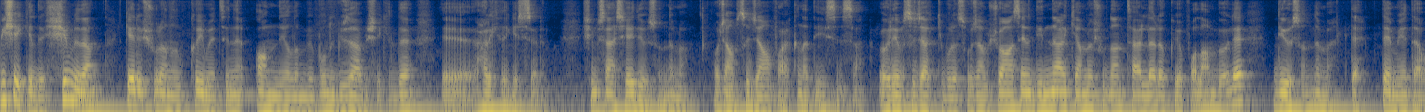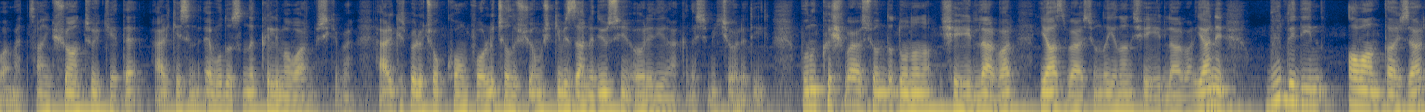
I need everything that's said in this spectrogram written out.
bir şekilde şimdiden gelin şuranın kıymetini anlayalım ve bunu güzel bir şekilde e, harekete geçirelim. Şimdi sen şey diyorsun değil mi? Hocam sıcağın farkında değilsin sen. Öyle bir sıcak ki burası hocam. Şu an seni dinlerken böyle şuradan terler akıyor falan böyle diyorsun değil mi? De. Demeye devam et. Sanki şu an Türkiye'de herkesin ev odasında klima varmış gibi. Herkes böyle çok konforlu çalışıyormuş gibi zannediyorsun ya. Öyle değil arkadaşım. Hiç öyle değil. Bunun kış versiyonunda donan şehirler var. Yaz versiyonunda yanan şehirler var. Yani Bu dediğin avantajlar,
